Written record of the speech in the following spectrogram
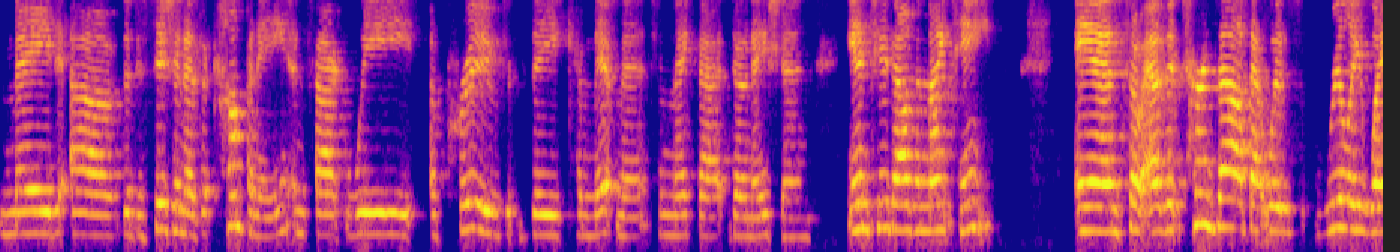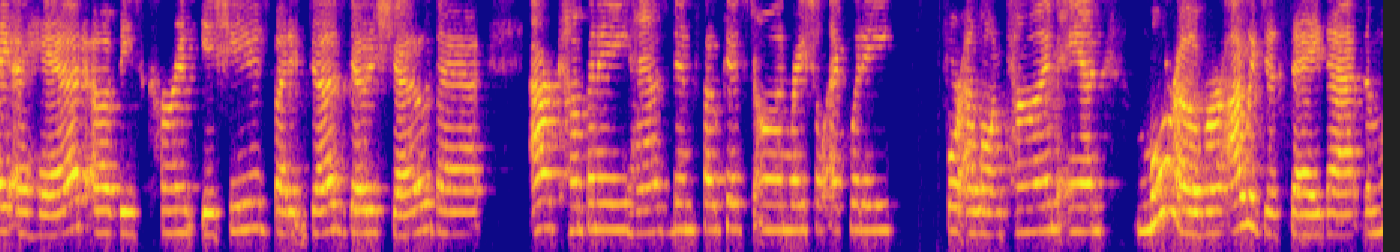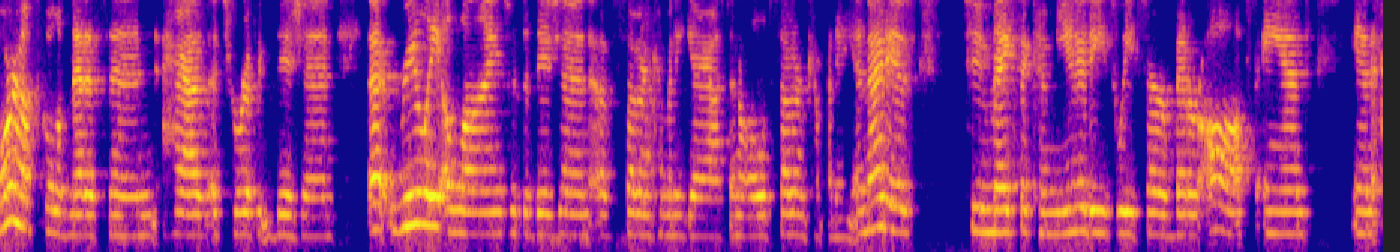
made uh, the decision as a company. In fact, we approved the commitment to make that donation in 2019. And so, as it turns out, that was really way ahead of these current issues, but it does go to show that our company has been focused on racial equity for a long time. And moreover, I would just say that the Morehouse School of Medicine has a terrific vision that really aligns with the vision of Southern Company Gas and all of Southern Company. And that is to make the communities we serve better off. And in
